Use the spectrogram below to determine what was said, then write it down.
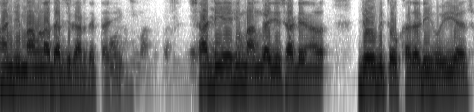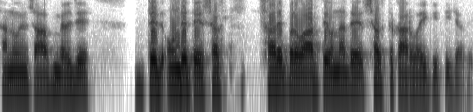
ਹਾਂਜੀ ਮਾਮਲਾ ਦਰਜ ਕਰ ਦਿੱਤਾ ਜੀ। ਸਾਡੀ ਇਹੀ ਮੰਗ ਹੈ ਜੀ ਸਾਡੇ ਨਾਲ ਜੋ ਵੀ ਧੋਖਾਧੜੀ ਹੋਈ ਹੈ ਸਾਨੂੰ ਇਨਸਾਫ ਮਿਲ ਜੇ ਤੇ ਉਹਦੇ ਤੇ ਸਖਤ ਸਾਰੇ ਪਰਿਵਾਰ ਤੇ ਉਹਨਾਂ ਤੇ ਸਖਤ ਕਾਰਵਾਈ ਕੀਤੀ ਜਾਵੇ।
